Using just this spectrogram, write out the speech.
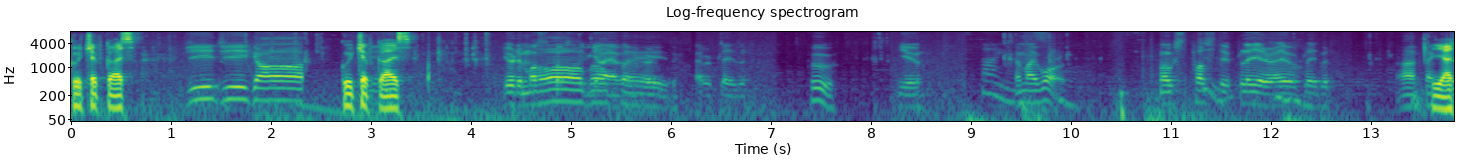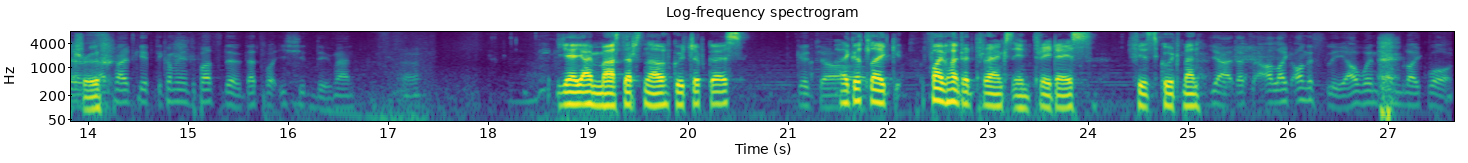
Good job, guys. GG, guys. Good job, guys. You're the most Oh, positive guy well I've ever, played. ever played with. Who? You. Am I what? Most positive player I ever played with. Ah, thank Yeah, you. true. I try to keep the community positive. That's what you should do, man. Yeah, I'm masters now. Good job, guys. Good job. I got like 500 ranks in 3 days. Feels good, man. Yeah, that's uh, like honestly, I went from like what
